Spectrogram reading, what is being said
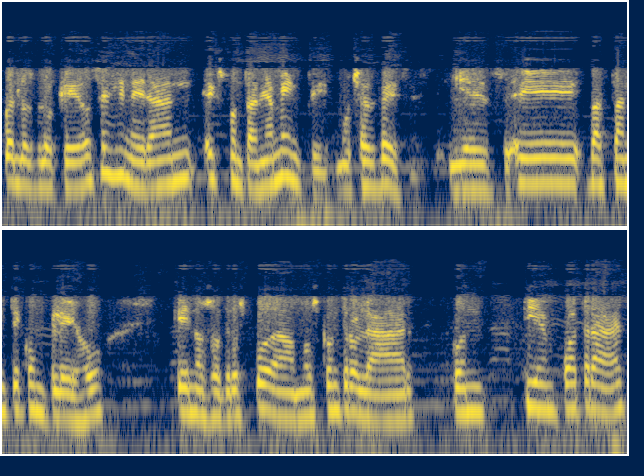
pues los bloqueos se generan espontáneamente muchas veces y es eh, bastante complejo que nosotros podamos controlar con tiempo atrás,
